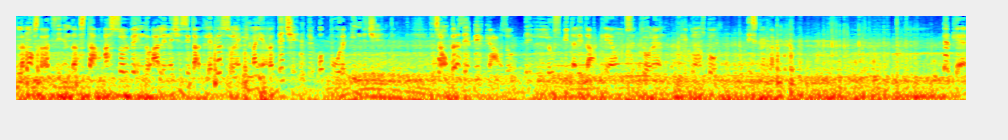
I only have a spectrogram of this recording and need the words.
la nostra azienda sta assolvendo alle necessità delle persone in maniera decente oppure indecente. Facciamo per esempio il caso dell'ospitalità, che è un settore che conosco discretamente. Perché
